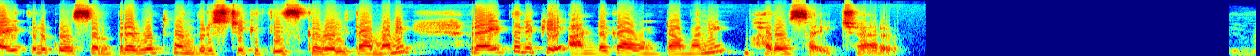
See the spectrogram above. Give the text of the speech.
రైతుల కోసం ప్రభుత్వం దృష్టికి తీసుకువెళ్తామని రైతులకి అండగా ఉంటామని భరోసా ఇచ్చారు. గత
